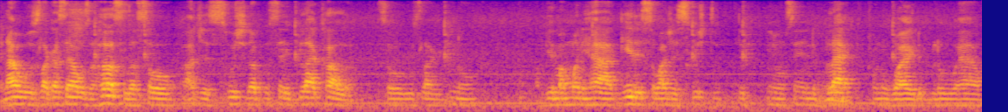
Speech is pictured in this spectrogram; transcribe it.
And I was, like I said, I was a hustler, so I just switched it up and say black collar. So it was like, you know, I get my money how I get it, so I just switched the, the you know what I'm saying, the black from the white, the blue, whatever.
